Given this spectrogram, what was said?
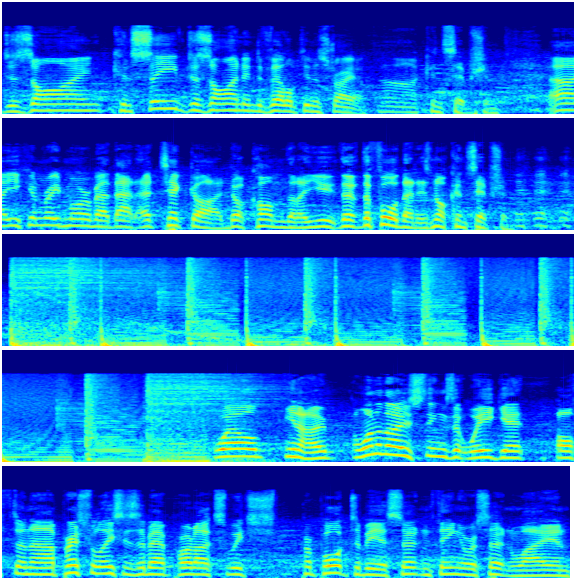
designed, conceived, designed, and developed in Australia. Ah, conception. Uh, you can read more about that at techguide.com.au. The, the Ford, that is, not conception. well, you know, one of those things that we get often are press releases about products which purport to be a certain thing or a certain way. And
